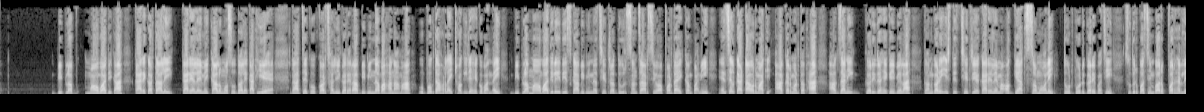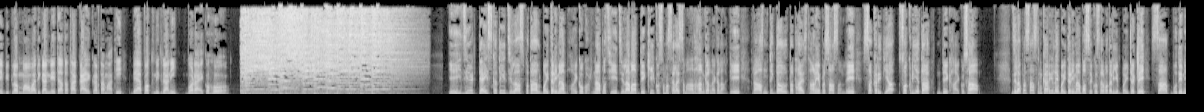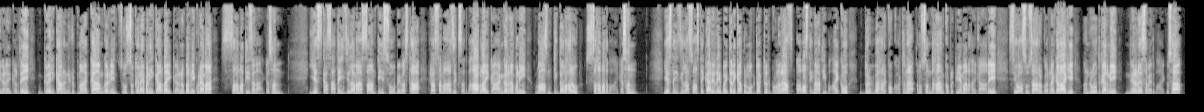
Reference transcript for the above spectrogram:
विप्लव माओवादीका कार्यकर्ताले कार्यालयमै कालो मसो दलेका थिए। राज्यको करछली गरेर विभिन्न वाहनामा उपभोक्ताहरूलाई ठगिरहेको भन्दै विप्लव माओवादीले देशका विभिन्न क्षेत्र दूरसंचार सेवा प्रदायक कम्पनी एनसेलका टावरमाथि आक्रमण तथा आगजानी गरिरहेकै बेला धनगढ़ी स्थित क्षेत्रीय कार्यालयमा अज्ञात समूहले तोडफोड गरेपछि सुदूरपश्चिम वर प्रहरले विप्लव माओवादीका नेता तथा कार्यकर्तामाथि व्यापक निगरानी बढ़ाएको हो। यही जेठ तेइस गते जिल्ला अस्पताल बैतडीमा भएको घटनापछि जिल्लामा देखिएको समस्यालाई समाधान गर्नका लागि राजनैतिक दल तथा स्थानीय प्रशासनले सक्रियता देखाएको छ। जिल्ला प्रशासन कार्यालय बैतडीमा बसेको सर्वदलीय बैठकले सात बुधे निर्णय गर्दै गैर कानूनी रूपमा काम गर्ने जोसुकैलाई पनि कार्यवाही गर्नुपर्ने कुरामा सहमति जनाएका छन्। यसका साथै जिल्लामा शान्ति सुव्यवस्था र सामाजिक सद्भावलाई कायम गर्न पनि राजनीतिक दलहरू सहमत भएका छन्। यस्तै जिल्ला स्वास्थ्य कार्यालय बैतडीका प्रमुख डाक्टर गुणराज अवस्थीमाथि भएको दुर्व्यवहारको घटना अनुसन्धानको प्रक्रियामा रहेकाले सेवा सुचारू गर्नका लागि अनुरोध गर्ने निर्णय समेत भएको छ।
